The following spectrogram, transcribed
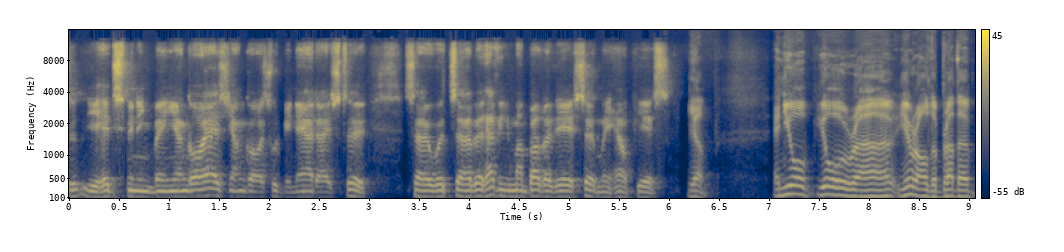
your head spinning being young guy, as young guys would be nowadays too. So it's, uh, but having my brother there certainly helped. Yes. Yep. And your your uh, your older brother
